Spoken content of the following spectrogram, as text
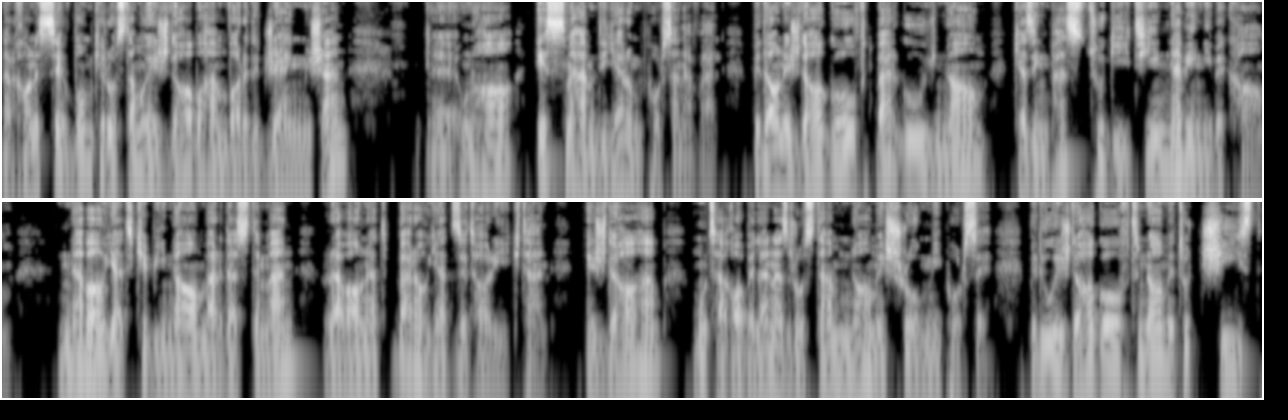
در خانه سوم که رستم و اجدها با هم وارد جنگ میشن اونها اسم همدیگر رو می‌پرسن اول. بدان اجدها گفت برگوی نام که از این پس تو گیتی نبینی به کام. نباید که بینام بر دست من روانت براید ز تاریکتن. اجدها هم متقابلا از رستم نامش رو می‌پرسه. به دو اجدها گفت نام تو چیست؟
